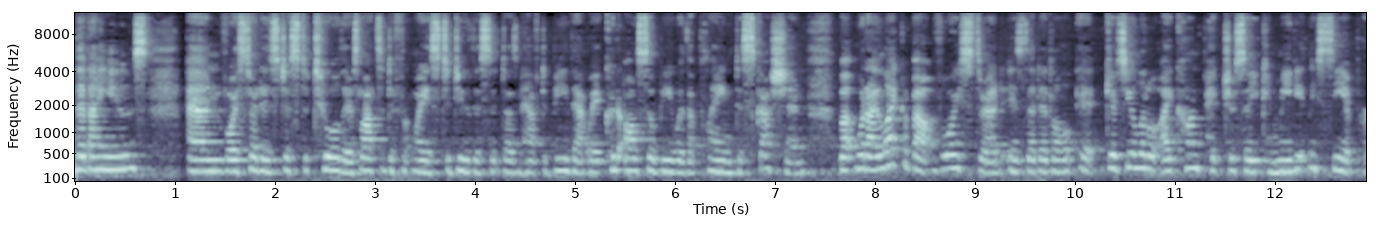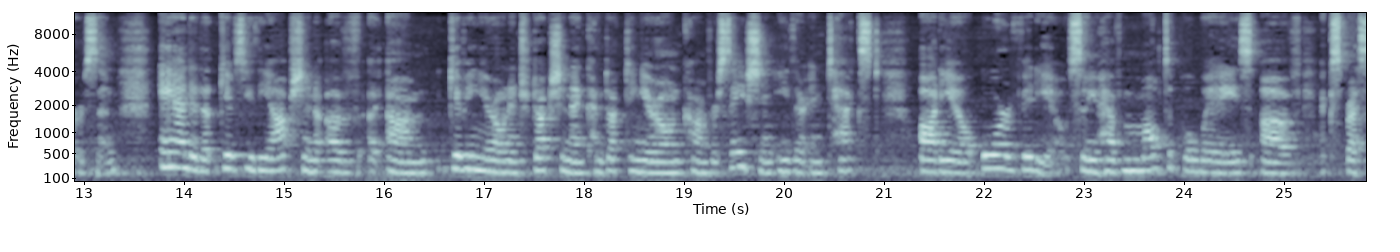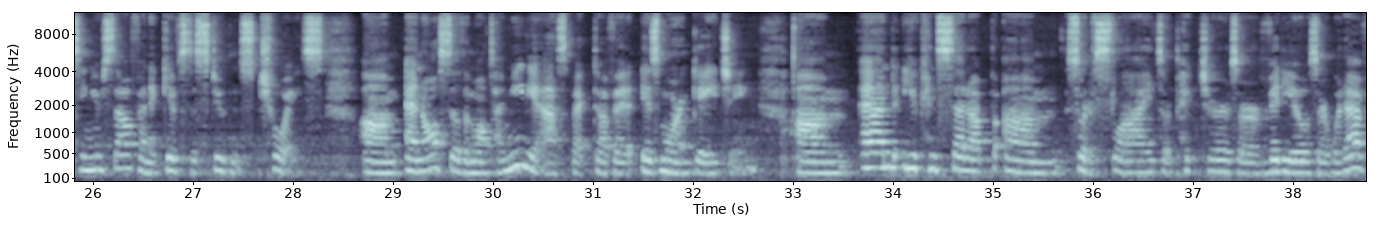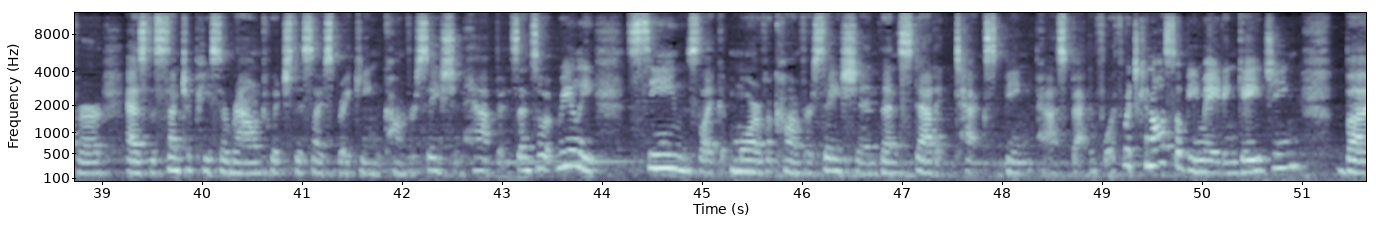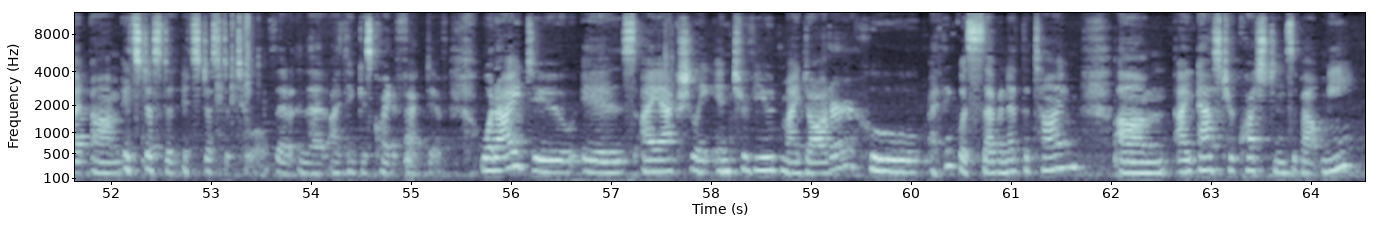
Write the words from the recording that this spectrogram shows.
that I use. And VoiceThread is just a tool. There's lots of different ways to do this. It doesn't have to be that way. It could also be with a plain discussion. But what I like about VoiceThread is that it'll it gives you a little icon picture so you can immediately see a person, and it gives you the option of um, giving your own introduction and conducting your own conversation either in text audio or video. So you have multiple ways of expressing yourself and it gives the students choice. Um, and also the multimedia aspect of it is more engaging. Um, and you can set up um, sort of slides or pictures or videos or whatever as the centerpiece around which this ice-breaking conversation happens. And so it really seems like more of a conversation than static text being passed back and forth, which can also be made engaging but um, it's just a it's just a tool that that I think is quite effective. What I do is I actually interviewed my daughter, who I think was seven at the time. Um, I asked her questions about me.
